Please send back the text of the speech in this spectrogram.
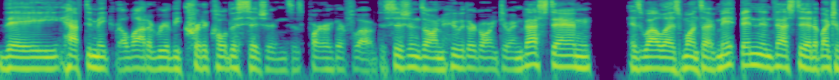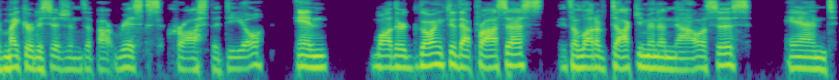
they have to make a lot of really critical decisions as part of their flow, decisions on who they're going to invest in, as well as once I've been invested, a bunch of micro decisions about risks across the deal. And while they're going through that process, it's a lot of document analysis and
